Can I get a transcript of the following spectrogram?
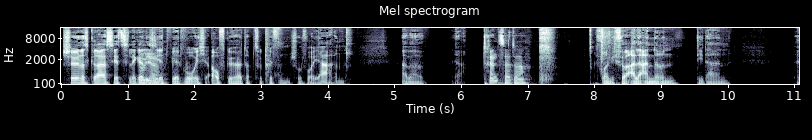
Schön, dass Gras jetzt legalisiert Oh wird, wo ich aufgehört habe zu kiffen, schon vor Jahren. Aber Trendsetter. Ich freue mich für alle anderen, die dann äh,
